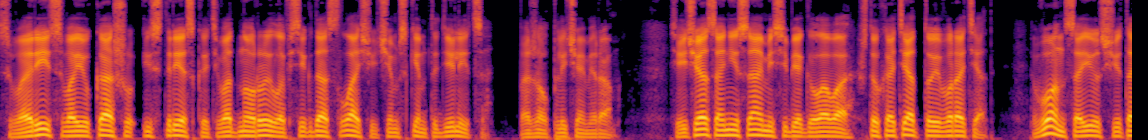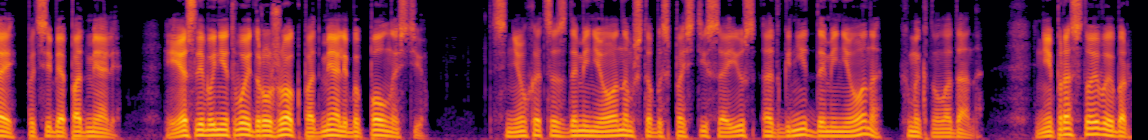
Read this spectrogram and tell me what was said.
Сварить свою кашу и стрескать в одно рыло всегда слаще, чем с кем-то делиться, — пожал плечами Рам. Сейчас они сами себе голова, что хотят, то и воротят. Вон, союз, считай, под себя подмяли. Если бы не твой дружок, подмяли бы полностью. «Снюхаться с Доминионом, чтобы спасти Союз от гнид Доминиона?» — хмыкнула Дана. «Непростой выбор».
